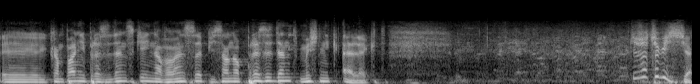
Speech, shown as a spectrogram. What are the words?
y, kampanii prezydenckiej na Wałęsę pisano prezydent myślnik elekt. I rzeczywiście.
